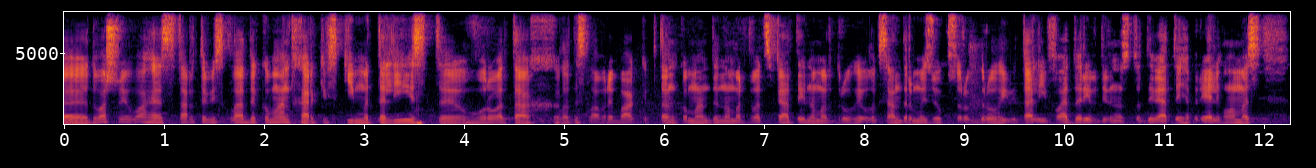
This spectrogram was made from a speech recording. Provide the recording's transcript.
Е, До вашої уваги стартові склади команд. Харківський металіст е, в воротах Владислав Рибак, капітан команди номер 25, номер 2 Олександр Мизюк, 42-й Віталій Федорів, 99-й Габріель Гомес,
